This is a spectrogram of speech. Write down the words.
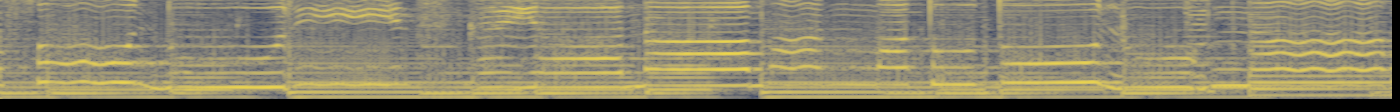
at masunurin Kaya naman matutulog na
